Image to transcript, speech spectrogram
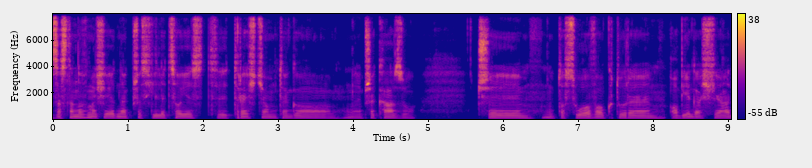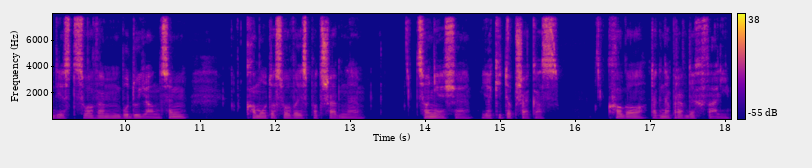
Zastanówmy się jednak przez chwilę, co jest y, treścią tego y, przekazu. Czy to słowo, które obiega świat, jest słowem budującym? Komu to słowo jest potrzebne? Co niesie? Jaki to przekaz? Kogo tak naprawdę chwali?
